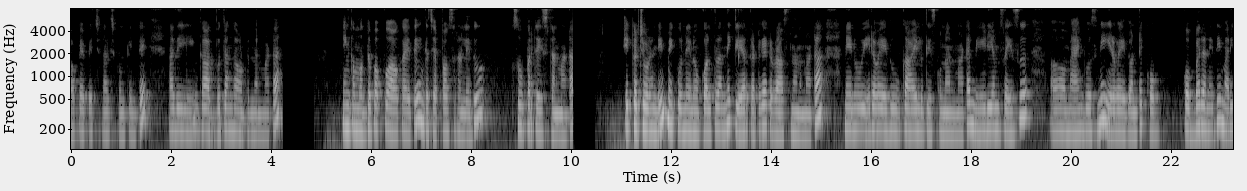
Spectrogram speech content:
ఆవకాయ పెచ్చి నలుచుకుని తింటే అది ఇంకా అద్భుతంగా ఉంటుందన్నమాట. ఇంకా ముద్దపప్పు ఆవకాయ అయితే ఇంకా చెప్పవసరం లేదు. సూపర్ టేస్ట్ అనమాట ఇక్కడ చూడండి మీకు నేను కొలతలన్నీ క్లియర్ కట్గా ఇక్కడ రాస్తున్నాను అనమాట నేను ఇరవై ఐదు కాయలు తీసుకున్నాను అనమాట మీడియం సైజు మ్యాంగోస్ని ఇరవై ఐదు. అంటే కొబ్ కొబ్బరి అనేది మరీ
